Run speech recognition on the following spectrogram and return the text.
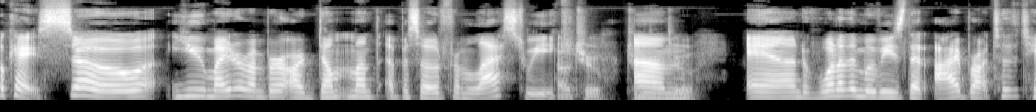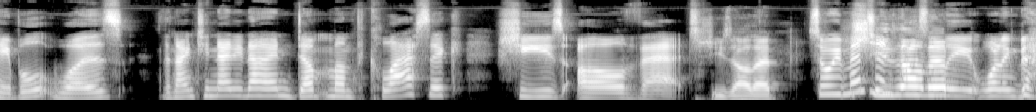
Okay, so you might remember our dump month episode from last week. Oh, true, true, Um, true, true. And one of the movies that I brought to the table was the 1999 dump month classic, She's All That. She's all that. So we mentioned She's possibly wanting to.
